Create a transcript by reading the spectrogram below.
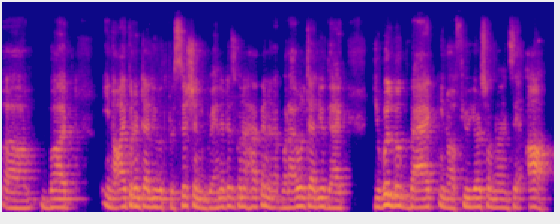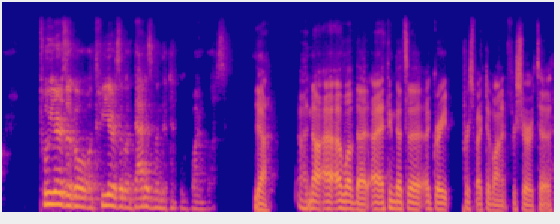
Um, but you know, I couldn't tell you with precision when it is going to happen. But I will tell you that you will look back, you know, a few years from now and say, ah, two years ago or three years ago, that is when the tipping point was. Yeah. Uh, no, I, I, love that. I think that's a, a, great perspective on it for sure. To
